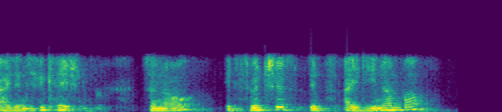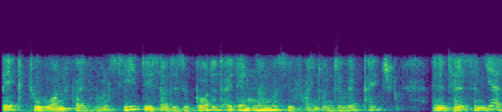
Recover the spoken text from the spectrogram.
identification. So now it switches its ID number back to 151C. These are the supported ident numbers you find on the web page. And it tells them, yes,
